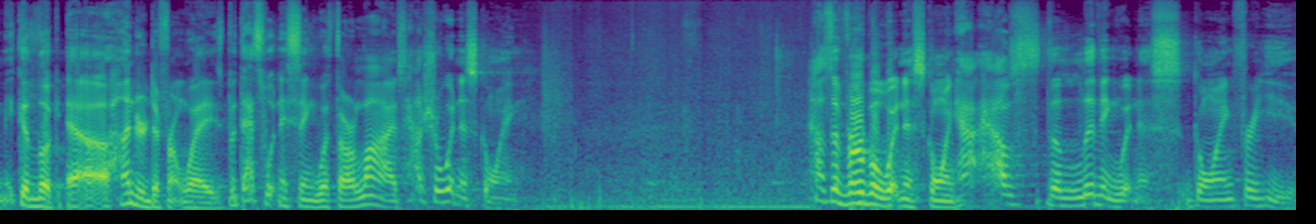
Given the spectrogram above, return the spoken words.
It could look a hundred different ways, but that's witnessing with our lives. How's your witness going? How's the verbal witness going? How, how's the living witness going for you?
